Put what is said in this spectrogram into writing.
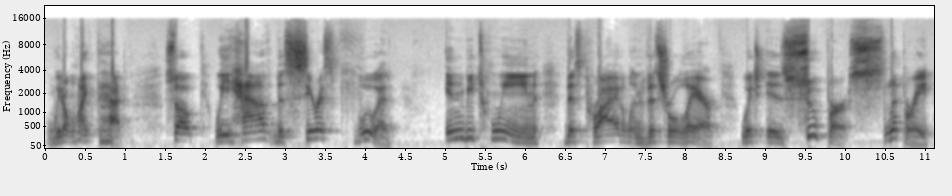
We don't like that. So we have the serous fluid in between this parietal and visceral layer, which is super slippery,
